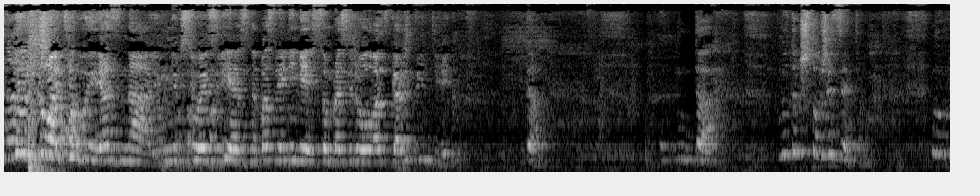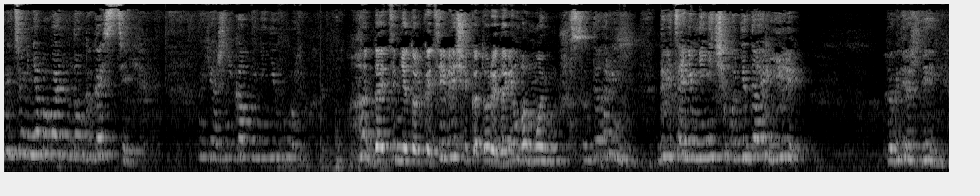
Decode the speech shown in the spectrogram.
знаю. Лжете вы, я знаю, мне все известно. Последний месяц он просиживал вас каждый день. Да, да. Ну так что же из этого? Ну, ведь у меня бывает много гостей. Но я же никого не неволю. Отдайте мне только те вещи, которые дарил вам мой муж. Сударыня, да ведь они мне ничего не дарили. А где же деньги?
